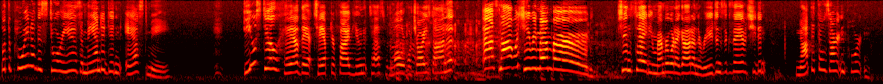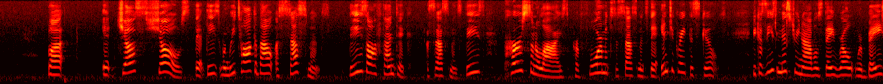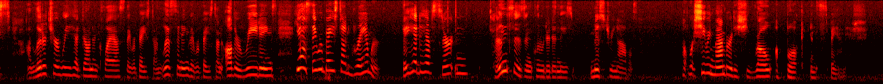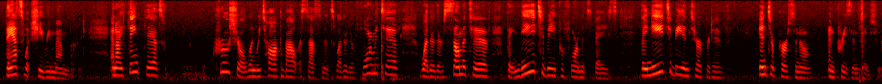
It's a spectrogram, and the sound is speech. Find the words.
But the point of the story is, Amanda didn't ask me, do you still have that chapter five unit test with multiple choice on it? That's not what she remembered. She didn't say, do you remember what I got on the Regents exam? She didn't, not that those aren't important, but it just shows that these, when we talk about assessments, these authentic assessments, these personalized performance assessments that integrate the skills. Because these mystery novels they wrote were based on literature we had done in class, they were based on listening, they were based on other readings. Yes, they were based on grammar. They had to have certain tenses included in these mystery novels. But what she remembered is she wrote a book in Spanish. That's what she remembered. And I think that's crucial when we talk about assessments, whether they're formative, whether they're summative. They need to be performance based, they need to be interpretive, interpersonal, and presentational.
